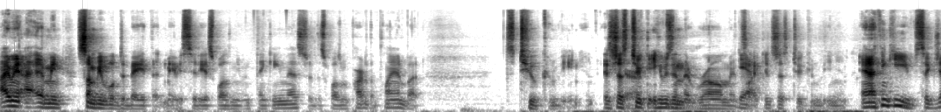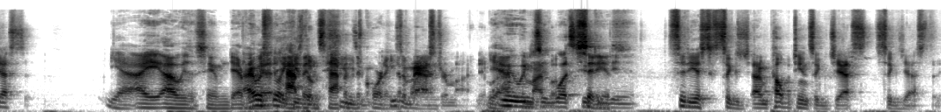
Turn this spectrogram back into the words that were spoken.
I mean, I, I mean, some people debate that maybe Sidious wasn't even thinking this or this wasn't part of the plan, but it's too convenient. It's just too. He was in the room. It's Yeah. like it's just too convenient, and I think he suggests it. Yeah, I, I always assumed everything I always feel like happens he's the happens huge, according he's to a plan. mastermind. In Yeah. my, Wait, in my said book. what's too Sidious. convenient? Sidious, sug- um, Palpatine suggests suggests that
